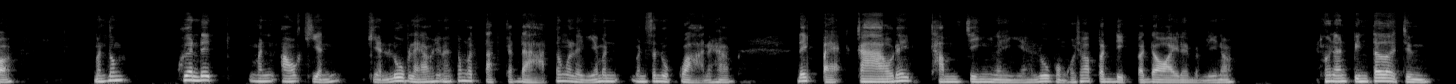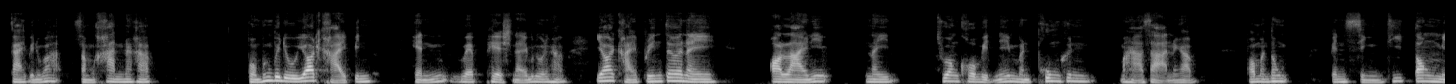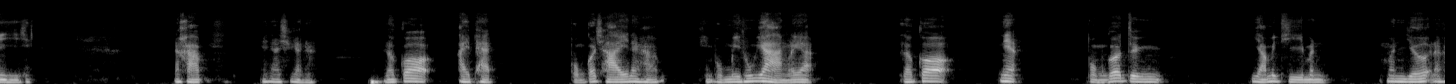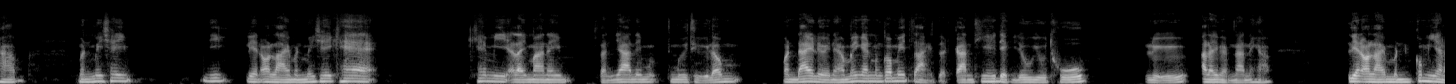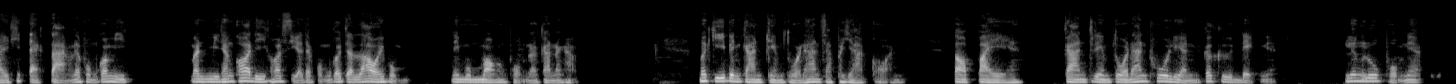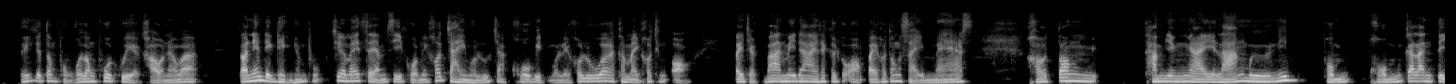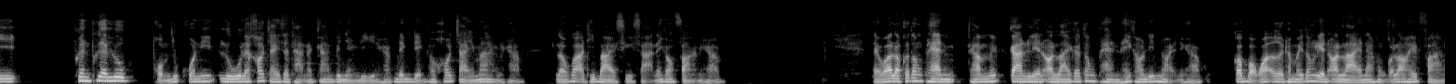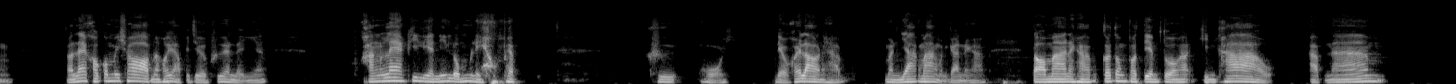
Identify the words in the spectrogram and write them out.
มันต้องเพื่อนได้มันเอาเขียนเขียนรูปแล้วใช่ไหมต้องมาตัดกระดาษต้องอะไรอย่างเงี้ยมันมันสนุกกว่านะครับ ได้แปะกาวได้ทำจริงอะไรอย่างเงี้ยลูกผมเขาชอบประดิษฐ์ประดอยอะไรแบบนี้เนาะเพราะนั้นปรินเตอร์จึงกลายเป็นว่าสำคัญนะครับ ผมเพิ่งไปดูยอดขายปรินเห็นเว็บเพจไหนไม่รู้นะครับ ยอดขายปรินเตอร์ในออนไลน์นี่ในช่วงโควิดนี่มันพุ่งขึ้นมหาศาลนะครับ ราะมันต้องเป็นสิ่งที่ต้องมีนะครับ ไม่น่าเชื่อนะ แล้วก็ iPad ผมก็ใช้นะครับ เห็นผมมีทุกอย่างเลยอะแล้วก็เนี่ยผมก็จึงย้ำอีกทีมันมันเยอะนะครับ มันไม่ใช่นี่เรียนออนไลน์มันไม่ใช่แค่ แค่มีอะไรมาในสัญญาณในมือถือแล้วมันได้เลยนะ ไม่งั้นมันก็ไม่ต่างจากการที่ให้เด็กดู YouTube หรืออะไรแบบนั้นนะครับ เรียนออนไลน์มันก็มีอะไรที่แตกต่าง แล้วผมก็มีมันมีทั้งข้อดีข้อเสีย แต่ผมก็จะเล่าให้ผมในมุมมองของผมแล้วกันนะครับ เมื่อกี้เป็นการเตรียมตัวด้านทรัพยากร ต่อไปการเตรียมตัวด้านผู้เรียนก็คือเด็กเนี่ย เรื่องลูกผมเนี่ยเฮ้ยก็ต้องผมก็ต้องพูดคุยกับเขานะว่า ตอนนี้เด็กๆนั้นเชื่อไหมแสมสี่ขวบเนี่ยเข้าใจหมดรู้จักโควิดหมดเลยเขารู้ว่าทำไมเขาถึงออกไปจากบ้านไม่ได้ ถ้าเกิดเขาออกไปเขาต้องใส่แมสเขาต้องทำยังไงล้างมือนี่ ผมผมการันตีเพื่อนเพื่อนลูก ผมทุกคนนี่รู้และเข้าใจสถานการณ์เป็นอย่างดีนะครับ เด็ก ๆเขาเข้าใจมากนะครับ เราก็อธิบายสื่อสารให้เขาฟังนะครับ แต่ว่าเราก็ต้องแผนทำการเรียนออนไลน์ก็ต้องแผนให้เขานิดหน่อยนะครับ ก็บอกว่าเออทำไมต้องเรียนออนไลน์นะ ผมก็เล่าให้ฟัง ตอนแรกเขาก็ไม่ชอบนะเขาอยากไปเจอเพื่อนอะไรเงี้ย ครั้งแรกที่เรียนนี่ล้มเหลวแบบ คือโหเดี๋ยวค่อยเล่านะครับ มันยากมากเหมือนกันนะครับ ต่อมานะครับ ก็ต้องพอเตรียมตัวกินข้าวอาบน้ำ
